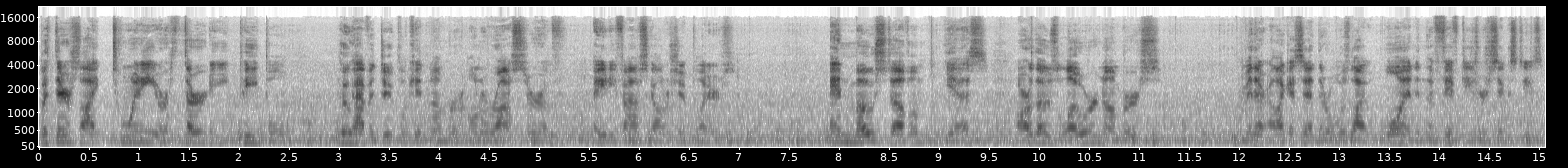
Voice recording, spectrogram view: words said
but there's like 20 or 30 people who have a duplicate number on a roster of 85 scholarship players. And most of them, yes, are those lower numbers. I mean, there, like I said, there was like one in the 50s or 60s,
